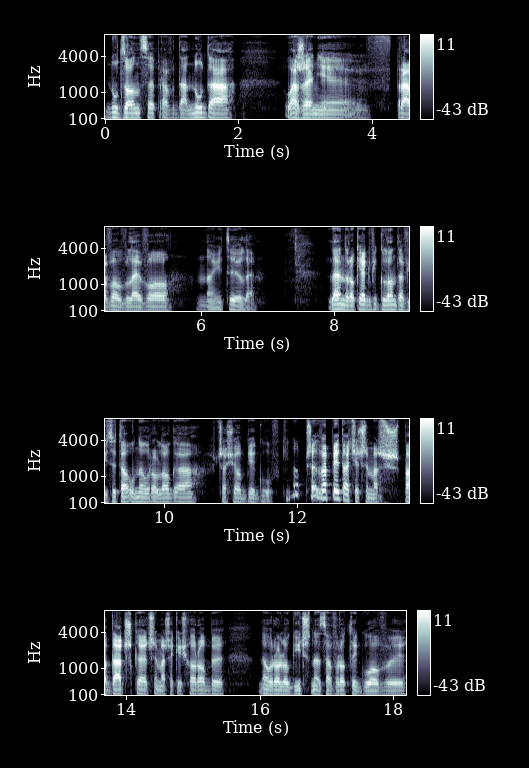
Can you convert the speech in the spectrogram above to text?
nudzące, prawda, nuda, łażenie w prawo, w lewo, no i tyle. Lenrok, jak wygląda wizyta u neurologa w czasie obiegówki? No, zapyta Cię, czy masz padaczkę, czy masz jakieś choroby neurologiczne, zawroty głowy,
